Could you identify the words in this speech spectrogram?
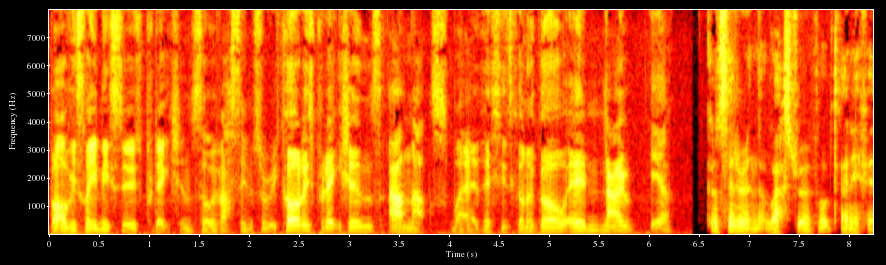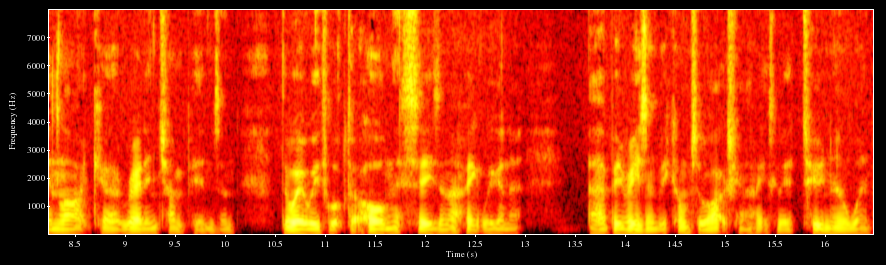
but obviously, he needs to do his predictions, so we've asked him to record his predictions, and that's where this is going to go in now. Here, considering that Leicester have looked anything like uh, reigning champions, and the way we've looked at home this season, I think we're going to uh, be reasonably comfortable. Actually, I think it's going to be a two 0 win.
